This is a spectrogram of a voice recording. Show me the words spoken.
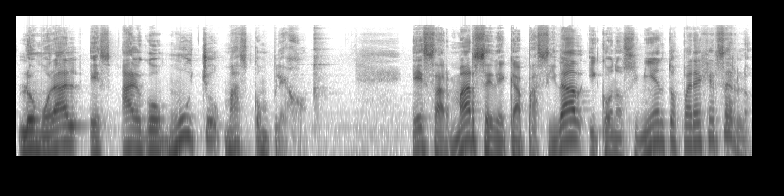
lo moral es algo mucho más complejo. Es armarse de capacidad y conocimientos para ejercerlo.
